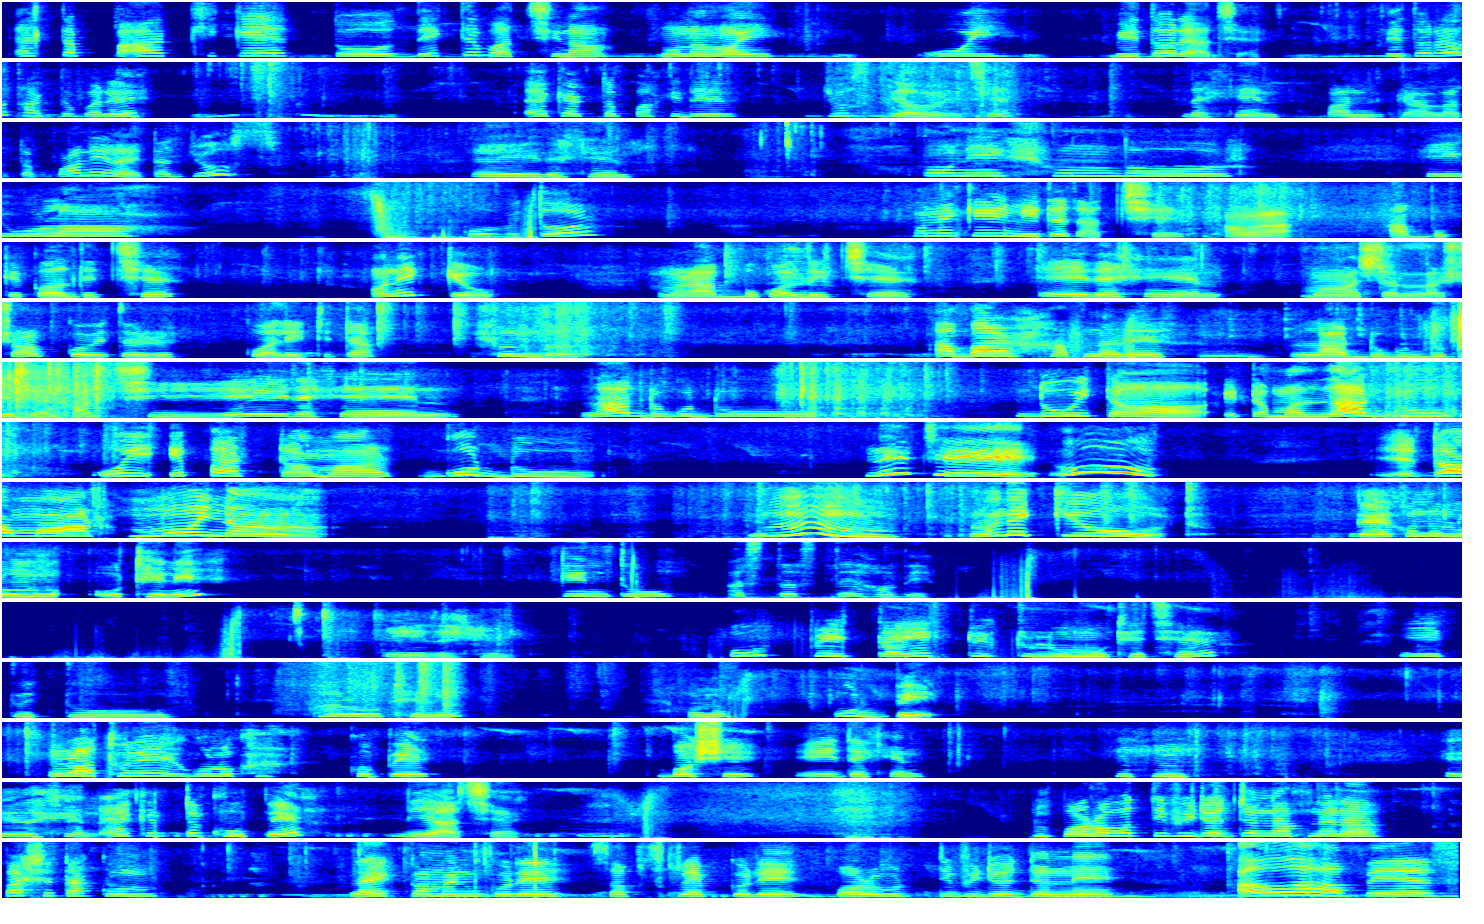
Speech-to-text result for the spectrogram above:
একটা পাখিকে তো দেখতে পাচ্ছি না, মনে হয় ওই ভিতরে আছে। ভিতরেও থাকতে পারে। এক একটা পাখিদের জুস দেওয়া হয়েছে। দেখেন, পানির কালারটা পানি না, এটা জুস এই দেখেন, অনেক সুন্দর। এইগুলা কবিতর অনেকেই নিতে চাচ্ছে। আমার আব্বুকে কল দিচ্ছে। অনেক কেউ আমার আব্বু কল দিচ্ছে। এই দেখেন মাশাল্লাহ সব কবিতার কোয়ালিটিটা সুন্দর। আবার আপনাদের লাড্ডু গুড্ডুকে দেখাচ্ছি, এই দেখেন, লাড্ডু গুড্ডু, দুইটা, এটা আমার লাড্ডু, ওই এপারটা আমার গুড্ডু। নিচে ও এটা আমার ময়না। হুম অনেক কিউট গায়ে এখনও লোম ওঠেনি। কিন্তু আস্তে আস্তে হবে। এই দেখেন। ও, পেটটা একটু একটু লুম উঠেছে। একটু একটু ভালো ওঠেনি। এখনও উঠবে। রাত হলে এগুলো খোপে বসে। এই দেখেন। হুম হুম। এই দেখেন, এক একটা খুপে দিয়ে আছে। পরবর্তী ভিডিওর জন্য আপনারা পাশে থাকুন। লাইক কমেন্ট করে সাবস্ক্রাইব করে। পরবর্তী ভিডিওর জন্যে আল্লাহ হাফেজ।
